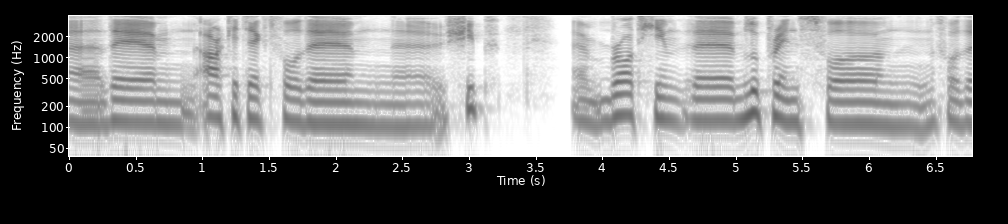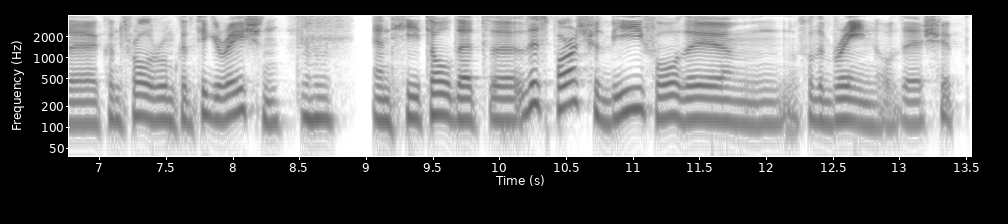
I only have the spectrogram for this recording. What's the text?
uh the um, architect for the um, uh, ship uh, brought him the blueprints for for the control room configuration. Mm-hmm. And he told that this part should be for the for the brain of the ship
